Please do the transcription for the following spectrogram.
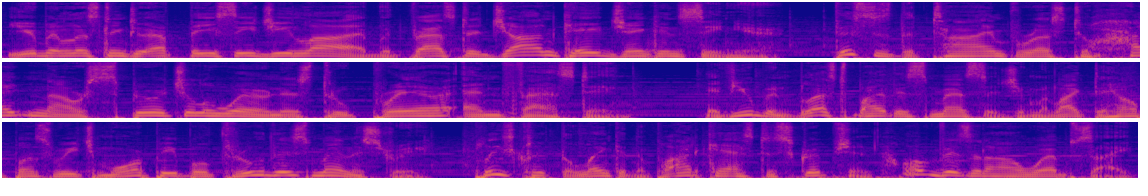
You've been listening to FBCG Live with Pastor John K. Jenkins Sr. This is the time for us to heighten our spiritual awareness through prayer and fasting. If you've been blessed by this message and would like to help us reach more people through this ministry, please click the link in the podcast description or visit our website,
